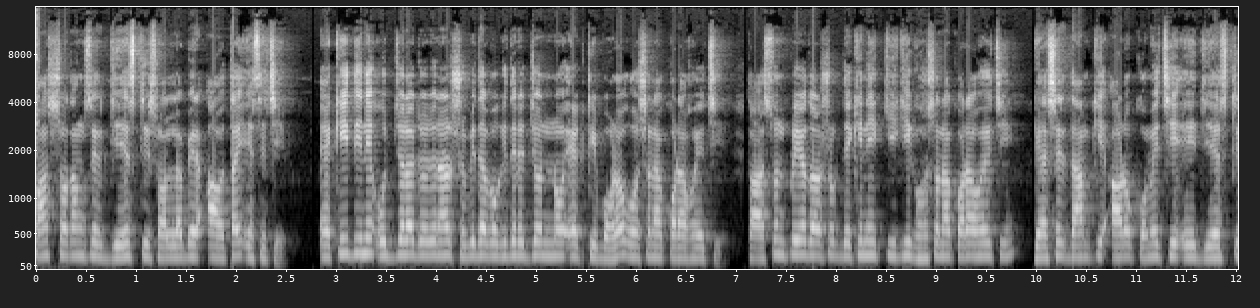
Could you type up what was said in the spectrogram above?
পাঁচ শতাংশের জিএসটি সল্লাভের আওতায় এসেছে। একই দিনে উজ্জ্বলা যোজনার সুবিধাভোগীদের জন্য একটি বড় ঘোষণা করা হয়েছে। তো আসুন প্রিয় দর্শক, দেখে নিই কী কী ঘোষণা করা হয়েছে। গ্যাসের দাম কি আরও কমেছে? এই জিএসটি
